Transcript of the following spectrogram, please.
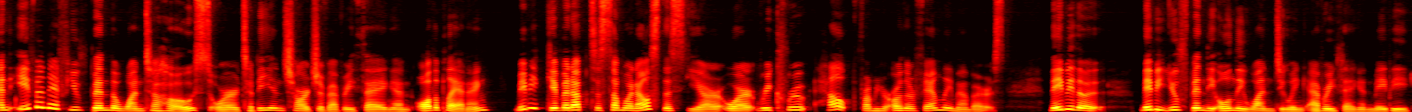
And even if you've been the one to host or to be in charge of everything and all the planning, Maybe give it up to someone else this year or recruit help from your other family members. Maybe the maybe you've been the only one doing everything and maybe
